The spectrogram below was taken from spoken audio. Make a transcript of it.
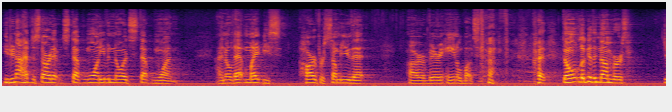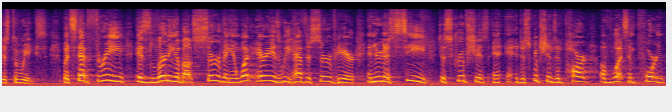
You do not have to start at step one, even though it's step one. I know that might be hard for some of you that are very anal about stuff, but don't look at the numbers, just the weeks. But step three is learning about serving and what areas we have to serve here. And you're going to see descriptions, and, descriptions and part of what's important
